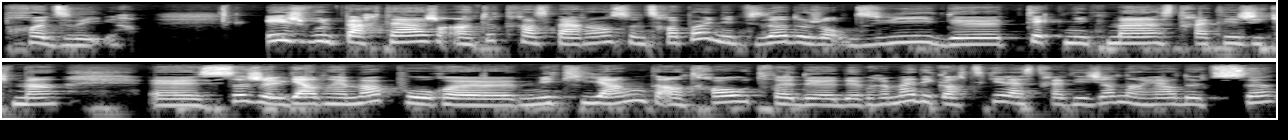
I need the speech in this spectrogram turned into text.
produire. Et je vous le partage en toute transparence. Ce ne sera pas un épisode aujourd'hui de techniquement, stratégiquement. Euh, ça, je le garde vraiment pour euh, mes clientes, entre autres, de, vraiment décortiquer la stratégie en arrière de tout ça.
